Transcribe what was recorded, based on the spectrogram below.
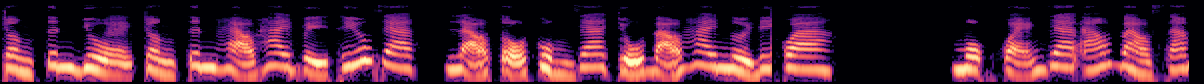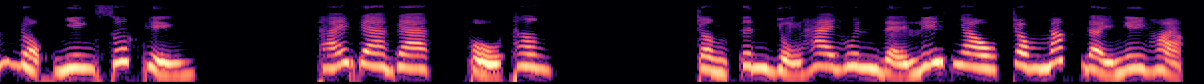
Trần Tinh Duệ, Trần Tinh Hạo hai vị thiếu gia, lão tổ cùng gia chủ bảo hai người đi qua. Một quản gia áo bào xám đột nhiên xuất hiện. Thái gia gia, phụ thân. Trần Tinh Duệ hai huynh đệ liếc nhau trong mắt đầy nghi hoặc.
